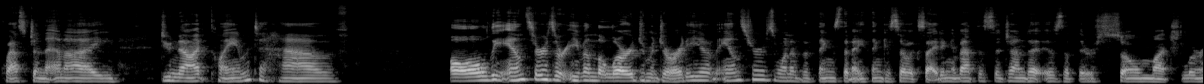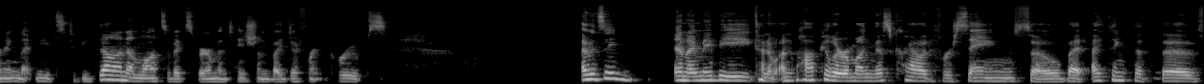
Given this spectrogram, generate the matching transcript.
question and i do not claim to have all the answers or even the large majority of answers. One of the things that I think is so exciting about this agenda is that there's so much learning that needs to be done and lots of experimentation by different groups. I would say, and I may be kind of unpopular among this crowd for saying so, but I think that the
